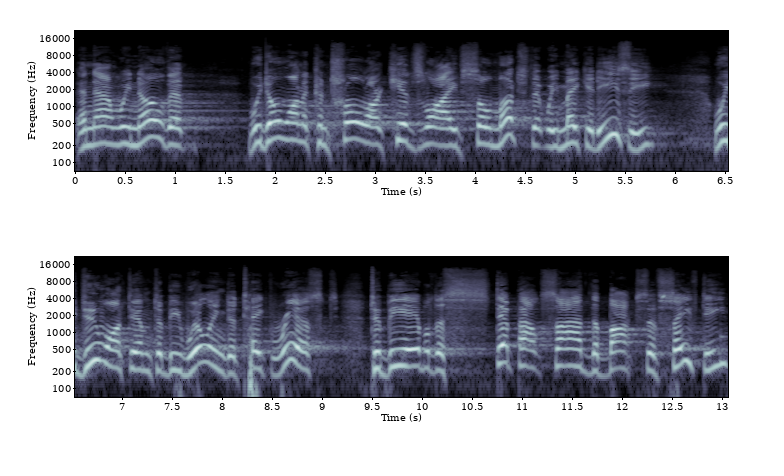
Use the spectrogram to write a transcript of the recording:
And now we know that we don't want to control our kids' lives so much that we make it easy. We do want them to be willing to take risks, to be able to step outside the box of safety,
